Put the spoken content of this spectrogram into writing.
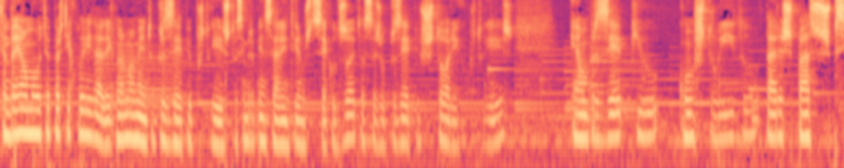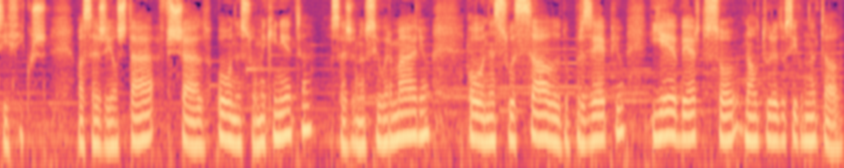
Também há uma outra particularidade, é que normalmente o presépio português, estou sempre a pensar em termos de século XVIII, ou seja, o presépio histórico português, é um presépio construído para espaços específicos, ou seja, ele está fechado ou na sua maquineta, ou seja, no seu armário, ou na sua sala do presépio e é aberto só na altura do ciclo de Natal.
